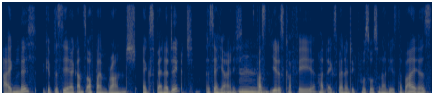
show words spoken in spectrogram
eigentlich gibt es hier ja ganz oft beim Brunch Eggs Benedict. Ist ja hier eigentlich Mm. fast jedes Café hat Eggs Benedict, wo Sauce Hollandaise dabei ist.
